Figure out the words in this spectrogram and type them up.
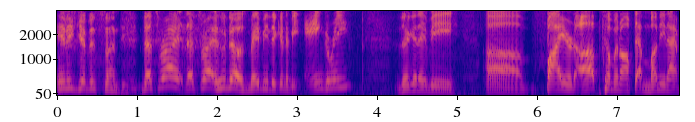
Any given Sunday. That's right. That's right. Who knows? Maybe they're going to be angry. They're going to be uh, fired up coming off that Monday night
